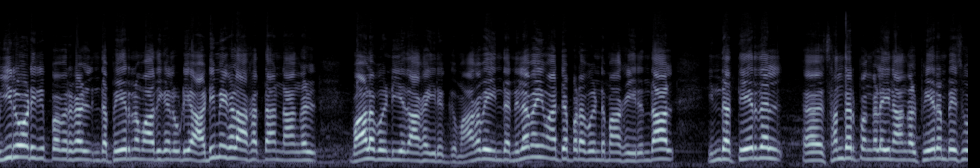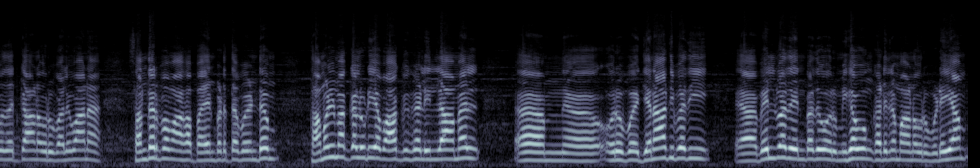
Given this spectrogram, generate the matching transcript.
உயிரோடு இருப்பவர்கள் இந்த பேரினவாதிகளுடைய அடிமைகளாகத்தான் நாங்கள் வாழ வேண்டியதாக இருக்கும். ஆகவே இந்த நிலைமை மாற்றப்பட வேண்டுமாக இருந்தால் இந்த தேர்தல் சந்தர்ப்பங்களை நாங்கள் பேரம் பேசுவதற்கான ஒரு வலுவான சந்தர்ப்பமாக பயன்படுத்த வேண்டும். தமிழ் மக்களுடைய வாக்குகள் இல்லாமல் ஒரு ஜனாதிபதி வெல்வது என்பது ஒரு மிகவும் கடினமான ஒரு விடயம்.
